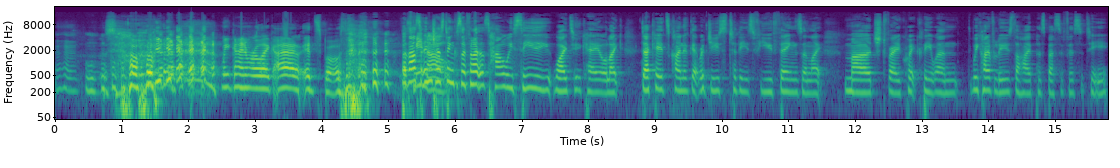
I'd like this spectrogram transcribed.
Mm-hmm. So we kind of were like, ah, it's both. But that's me interesting because I feel like that's how we see Y2K or like decades kind of get reduced to these few things and like merged very quickly when we kind of lose the hyper specificity.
